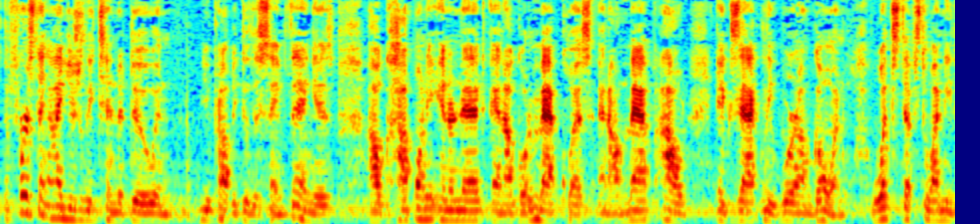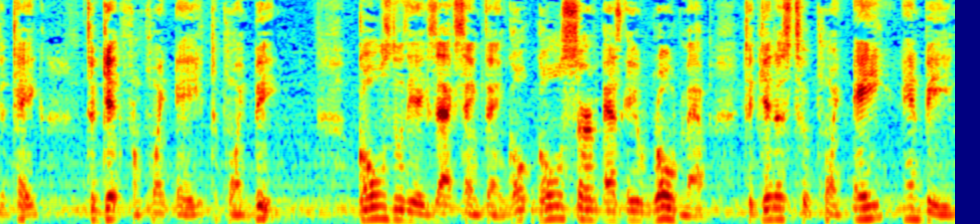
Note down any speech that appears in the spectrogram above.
the first thing I usually tend to do, and you probably do the same thing, is I'll hop on the internet and I'll go to MapQuest and I'll map out exactly where I'm going. What steps do I need to take to get from point A to point B? Goals do the exact same thing. goals serve as a roadmap to get us to point A and B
